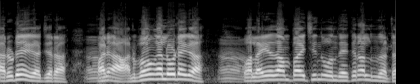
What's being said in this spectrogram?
అరుడేగా జర. పని అనుభవం గలవాడేగా వాళ్ళ అయ్య సంపాదించింది వంద ఎకరాలు ఉందట.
